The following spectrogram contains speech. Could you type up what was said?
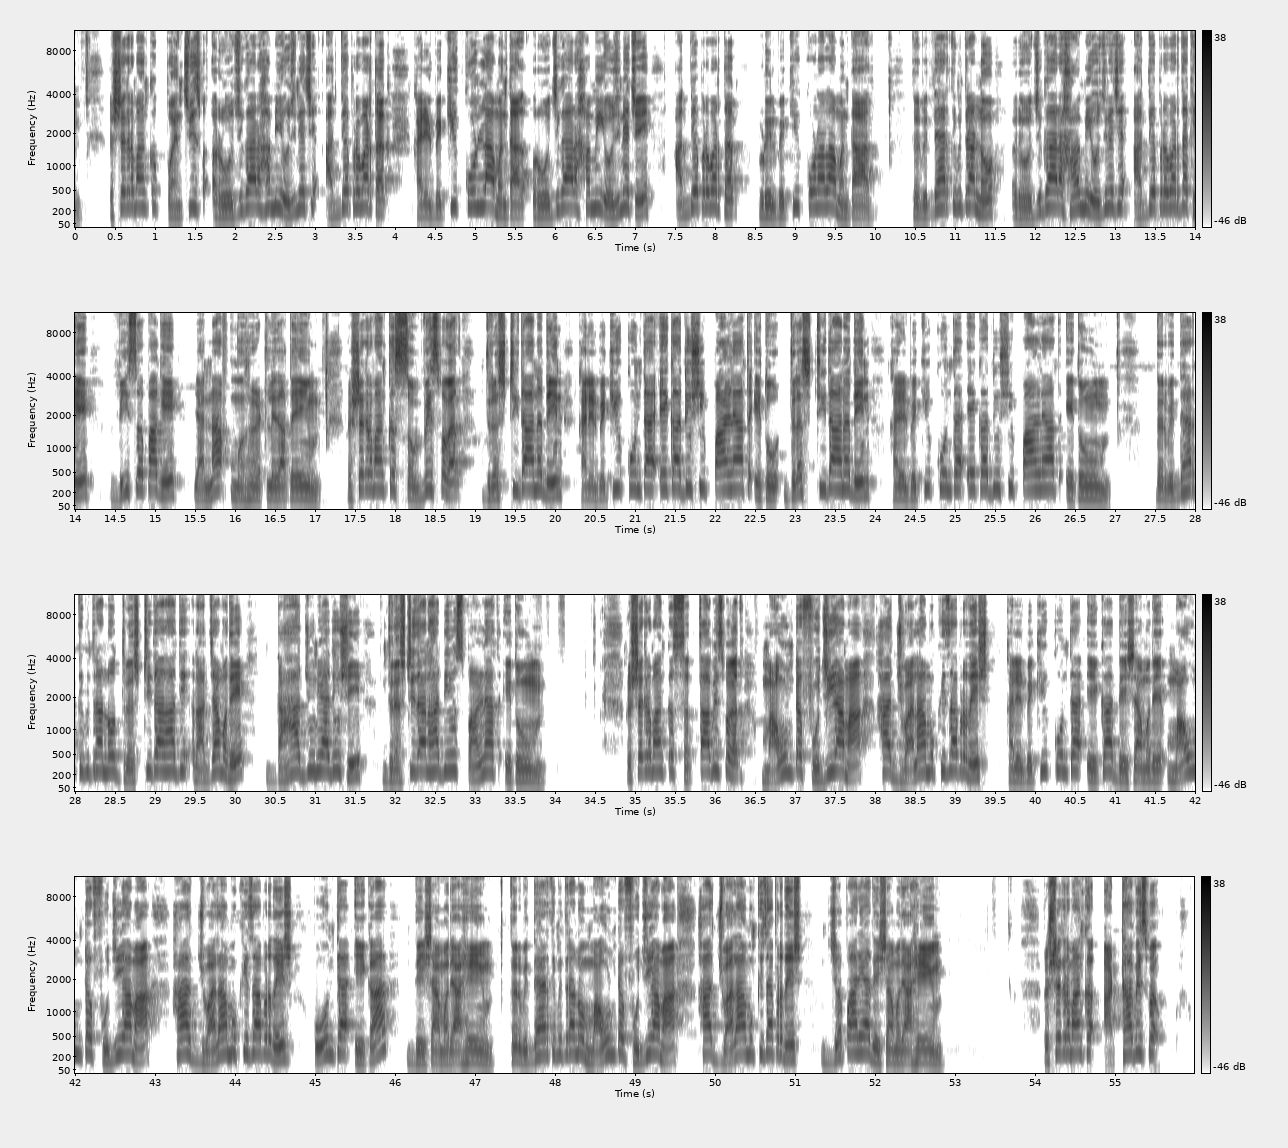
प्रश्न क्रमांक पंचवीस रोजगार हमी योजनेचे आद्य प्रवर्तक खालीलपैकी कोणला म्हणतात? रोजगार हमी योजनेचे आद्य प्रवर्तक पुढीलपैकी कोणाला म्हणतात? तर विद्यार्थी मित्रांनो रोजगार हमी योजनेचे आद्य प्रवर्तक हे वी स पागे यांना म्हटले जाते. प्रश्न क्रमांक सव्वीस पव्यात दृष्टीदान दिन खालीलपैकी कोणत्या एका दिवशी पाळण्यात येतो? दृष्टीदान दिन खालीलपैकी कोणत्या एका दिवशी पाळण्यात येतो? तर विद्यार्थी मित्रांनो दृष्टीदान हा दि राज्यामध्ये दहा जून या दिवशी दृष्टीदान हा दिवस पाळण्यात येतो. प्रश्न क्रमांक सत्तावीस बघत माउंट फुजियामा हा ज्वालामुखीचा प्रदेश खालीलपैकी कोणत्या एका देशामध्ये माउंट फुजियामा हा ज्वालामुखीचा प्रदेश कोणत्या एका देशामध्ये आहे? तर विद्यार्थी मित्रांनो माउंट फुजियामा हा ज्वालामुखीचा प्रदेश जपान या देशामध्ये आहे. प्रश्न क्रमांक अठ्ठावीस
